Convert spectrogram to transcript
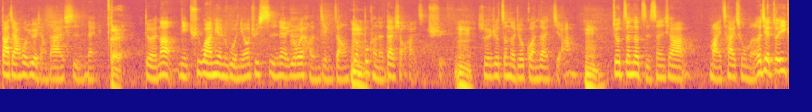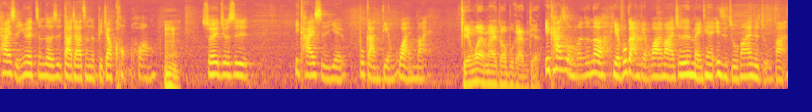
大家会越想待在室内。对，对，那你去外面，如果你要去室内，又会很紧张，嗯更不可能带小孩子去，嗯所以就真的就关在家，嗯，就真的只剩下买菜出门。而且最一开始，因为真的是大家真的比较恐慌，嗯，所以就是一开始也不敢点外卖。连外卖都不敢点，一开始我们真的也不敢点外卖，就是每天一直煮饭，一直煮饭。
